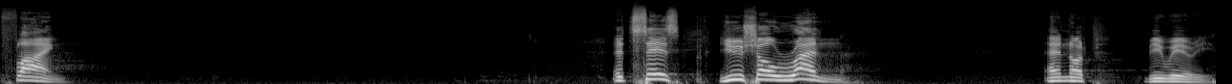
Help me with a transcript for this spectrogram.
flying. It says, You shall run and not be weary.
